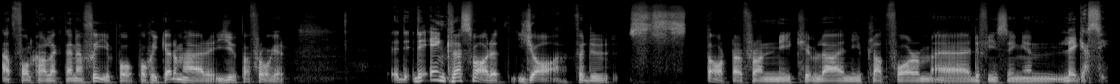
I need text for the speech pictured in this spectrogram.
att folk har lagt energi på, på att skicka de här djupa frågor. Det, det enkla svaret, ja. För du startar från en ny kula, en ny plattform. Det finns ingen legacy.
